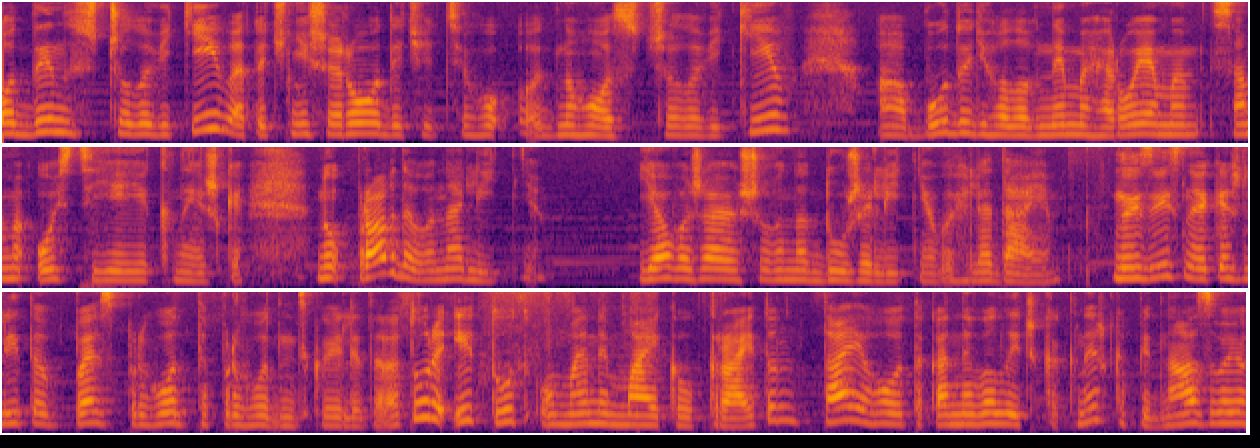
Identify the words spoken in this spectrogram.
один з чоловіків, а точніше родичі цього одного з чоловіків, будуть головними героями саме ось цієї книжки. Ну, правда, вона літня. Я вважаю, що вона дуже літньо виглядає. Ну і звісно, яке ж літо без пригод та пригодницької літератури. І тут у мене Майкл Крайтон та його така невеличка книжка під назвою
